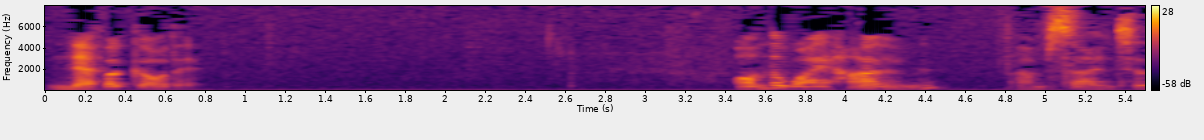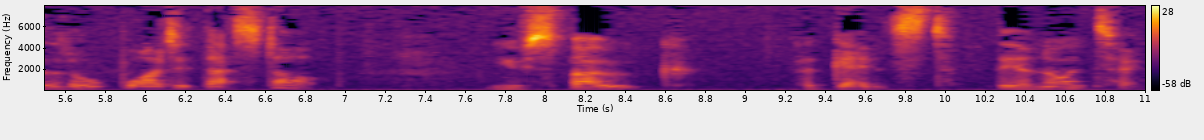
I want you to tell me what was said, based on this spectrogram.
Never got it. On the way home, I'm saying to the Lord, why did that stop? You spoke against the anointing.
